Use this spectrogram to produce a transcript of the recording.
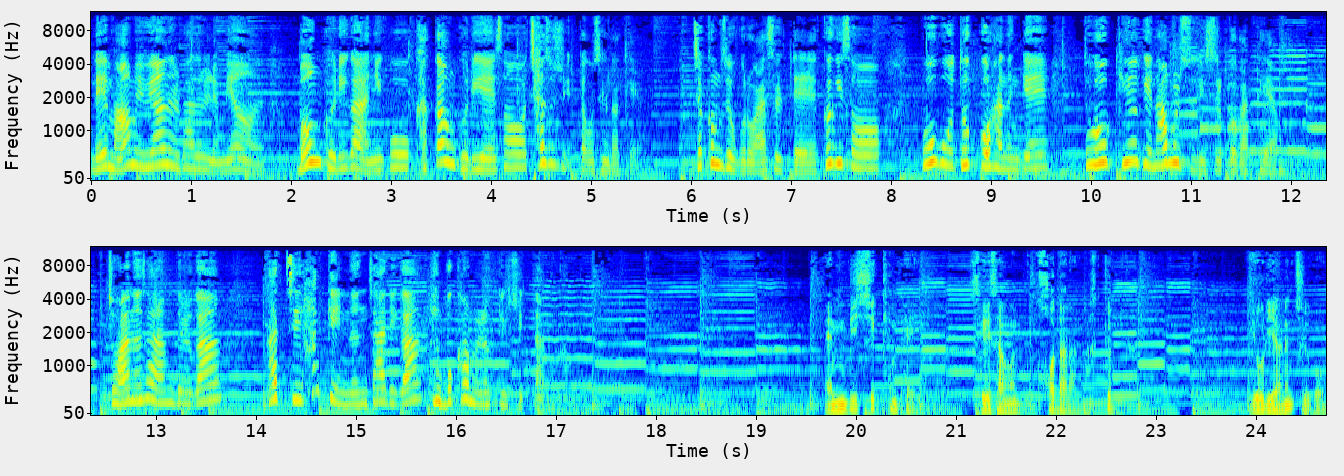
내 마음의 위안을 받으려면 먼 거리가 아니고 가까운 거리에서 찾을 수 있다고 생각해요. 적흥적으로 왔을 때 거기서 보고 듣고 하는 게 더 기억에 남을 수도 있을 것 같아요. 좋아하는 사람들과 같이 함께 있는 자리가 행복함을 느낄 수 있다는 거. MBC 캠페인 세상은 커다란 학교입니다. 요리하는 즐거움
